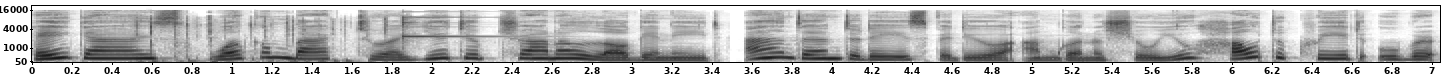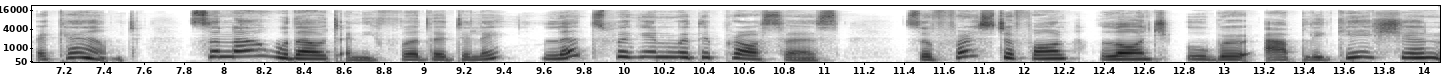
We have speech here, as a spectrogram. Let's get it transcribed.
Hey guys, welcome back to our YouTube channel Login Aid in today's video I'm gonna show you how to create Uber account. So now without any further delay, let's begin with the process. So first of all, launch Uber application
